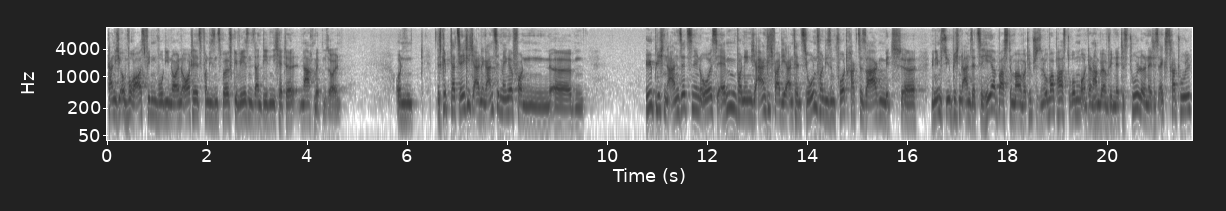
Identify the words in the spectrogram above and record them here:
kann ich irgendwo rausfinden, wo die neuen Orte jetzt von diesen zwölf gewesen sind, an denen ich hätte nachmappen sollen. Und es gibt tatsächlich eine ganze Menge von ähm, üblichen Ansätzen in OSM, von denen ich eigentlich war die Intention von diesem Vortrag zu sagen, mit, äh, wir nehmen jetzt die üblichen Ansätze her, basteln mal irgendwas Hübsches in Overpass drum und dann haben wir irgendwie ein nettes Tool oder ein nettes Extra-Tool.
